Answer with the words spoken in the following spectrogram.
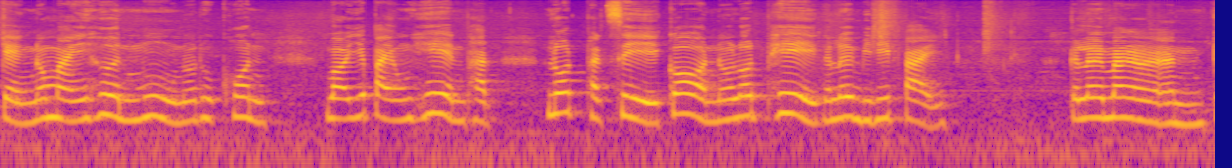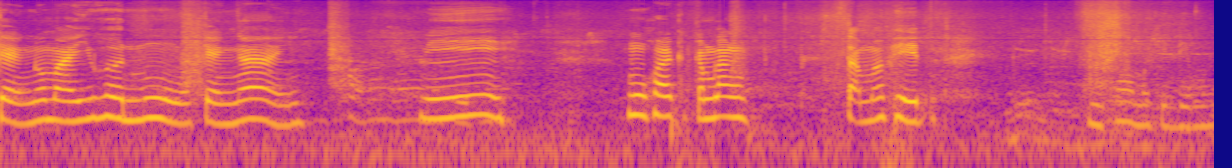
แกงน่องไม้เฮิรนหมู่เนาะทุกคนว่าอย่าไปองเฮนผัดรถผัดเสก่อนเนาะรถเพก็เลยบิได้ไป ก็เลยมาอันแกงน่องไม้อยู่เฮิรนหมู่แกงง่าย นี่หมู่ค่อยก็กำลังตำมะเพ็ดมีพ่อมากินเดียวมึง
